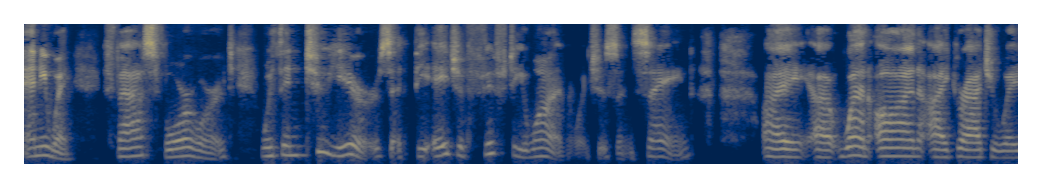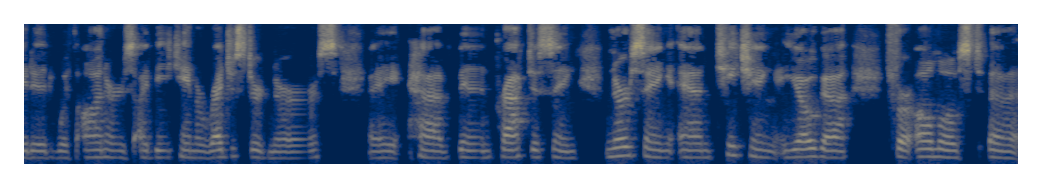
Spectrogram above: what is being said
Anyway, fast forward, within two years, at the age of 51, which is insane, I uh, went on, I graduated with honors. I became a registered nurse. I have been practicing nursing and teaching yoga for almost uh,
